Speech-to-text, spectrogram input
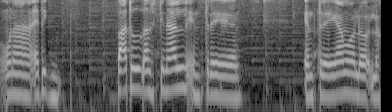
una epic battle al final entre entre, digamos, los, los,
